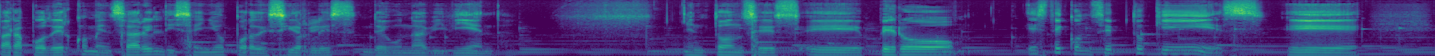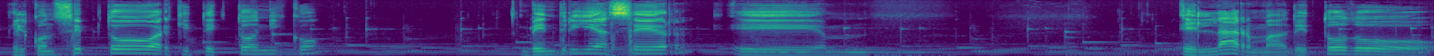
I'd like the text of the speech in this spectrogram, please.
para poder comenzar el diseño, por decirles, de una vivienda. Entonces, eh, pero este concepto qué es? el concepto arquitectónico vendría a ser em, el arma de todo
